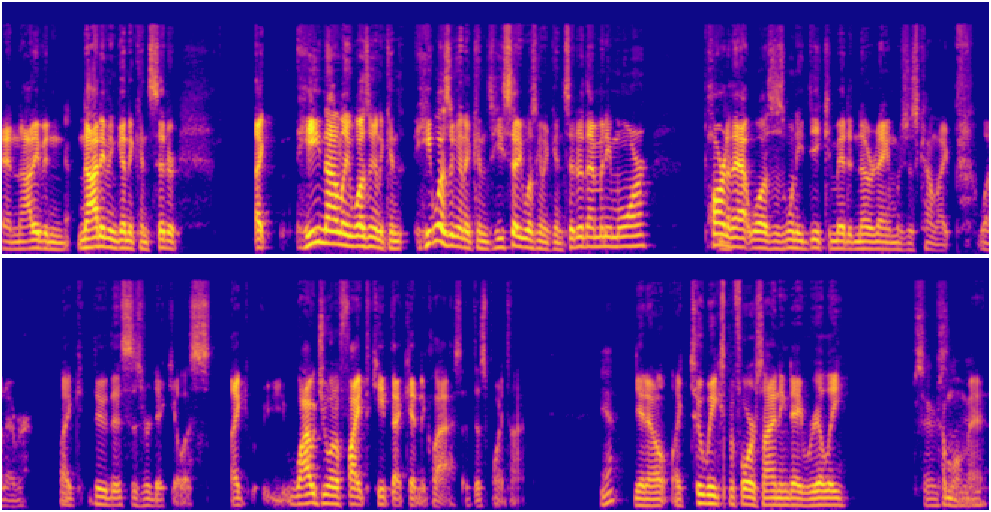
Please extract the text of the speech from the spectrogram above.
and not even not even going to consider. Like he not only wasn't going to con- he wasn't going to con- he said he wasn't going to consider them anymore. Part of mm. that was is when he decommitted Notre Dame was just kind of like whatever like, dude, this is ridiculous. Like, why would you want to fight to keep that kid in the class at this point in time? Yeah. You know, like two weeks before signing day, really? Seriously, Come on, man.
